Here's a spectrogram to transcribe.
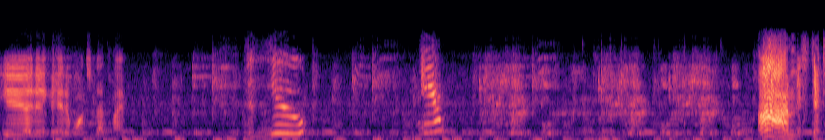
Yeah, I didn't get hit it once that time. You. You. Ah, I missed it.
